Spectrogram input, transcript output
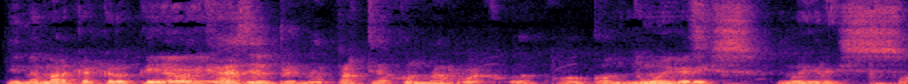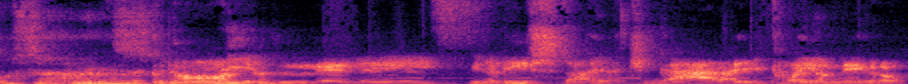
Dinamarca creo que. Dinamarca desde el primer partido con Marruecos, con, con muy gris, muy gris. O sea, muy gris. no, y el, el- el finalista y la chingada y el caballo negro.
